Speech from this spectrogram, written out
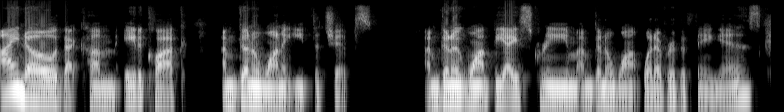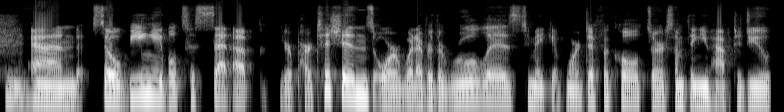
I know that come eight o'clock, I'm going to want to eat the chips. I'm going to want the ice cream. I'm going to want whatever the thing is. Mm. And so being able to set up your partitions or whatever the rule is to make it more difficult or something you have to do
